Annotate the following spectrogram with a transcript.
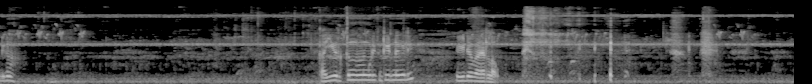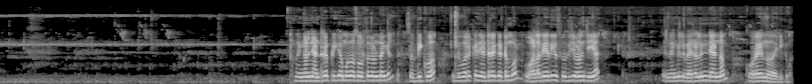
പിടിക്കണോ കൈ ഇറുക്കുന്നതും കൂടി കിട്ടിയിട്ടുണ്ടെങ്കിൽ വീഡിയോ വൈറലാവും. നിങ്ങൾ ഞണ്ടര പിടിക്കാൻ പോകുന്ന സുഹൃത്തുക്കളുണ്ടെങ്കിൽ ശ്രദ്ധിക്കുക. ഇതുപോലൊക്കെ ഞണ്ടര കെട്ടുമ്പോൾ വളരെയധികം ശ്രദ്ധിച്ച് വേണം ചെയ്യാൻ. അല്ലെങ്കിൽ വിരലിന്റെ എണ്ണം കുറയുന്നതായിരിക്കും.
